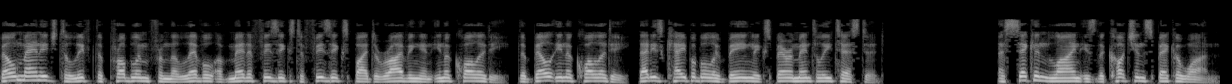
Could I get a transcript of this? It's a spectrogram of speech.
Bell managed to lift the problem from the level of metaphysics to physics by deriving an inequality, the Bell inequality, that is capable of being experimentally tested. A second line is the Kochen-Specker one.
